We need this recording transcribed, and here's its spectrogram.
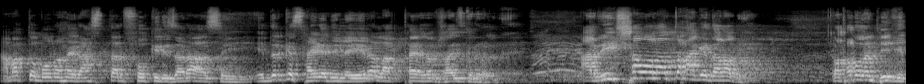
আমার তো মনে হয় রাস্তার ফকির যারা আছে, এদেরকে ছাইড়ে দিলে এরা লাফায় সব সাইজ করে ফেলবে। আর রিক্সাওয়ালা তো আগে দাঁড়াবে। কথা বলেন ঠিকই না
